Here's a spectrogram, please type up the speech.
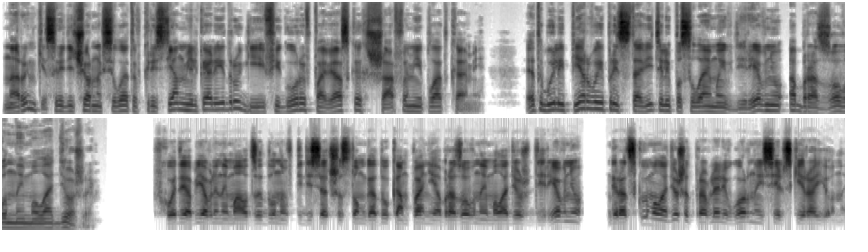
На рынке среди черных силуэтов крестьян мелькали и другие фигуры в повязках с шарфами и платками. Это были первые представители, посылаемой в деревню образованной молодежи. В ходе объявленной Мао Цзэдуном в 1956 году кампании «Образованная молодежь в деревню» Городскую молодежь отправляли в горные и сельские районы.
